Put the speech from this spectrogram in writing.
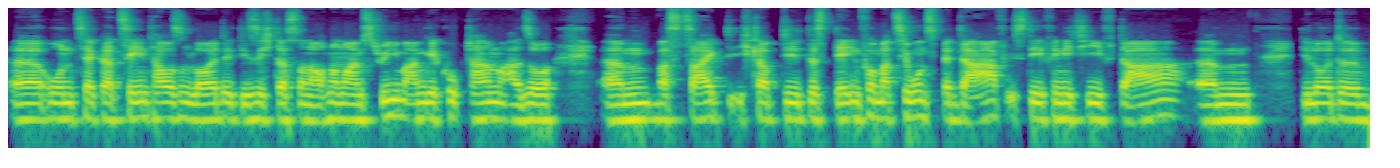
äh, und circa 10.000 Leute, die sich das dann auch nochmal im Stream angeguckt haben. Also ähm, was zeigt, ich glaube, der Informationsbedarf ist definitiv definitiv da. Ähm, die Leute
